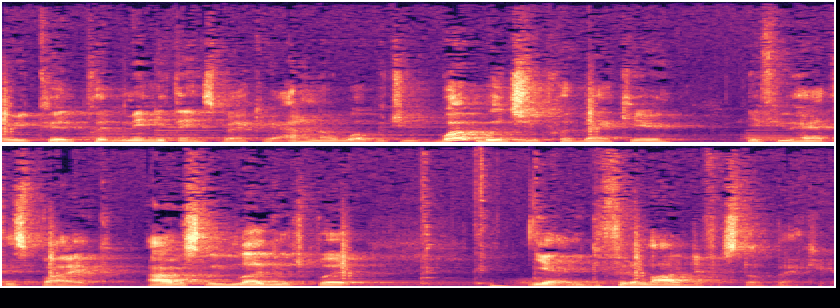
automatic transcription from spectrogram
or you could put many things back here. I don't know what would you what would you put back here if you had this bike? Obviously luggage, but yeah, you can fit a lot of different stuff back here.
